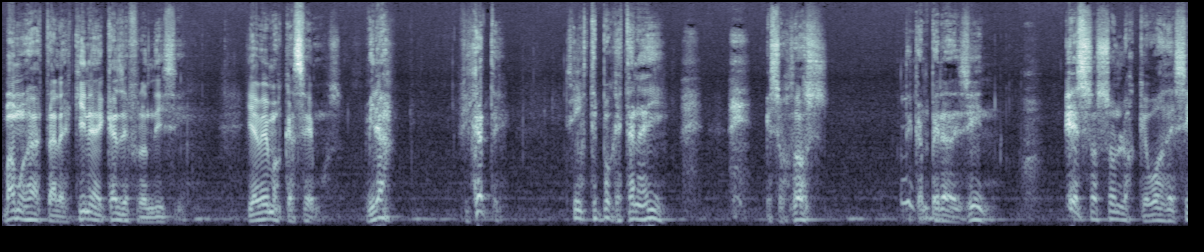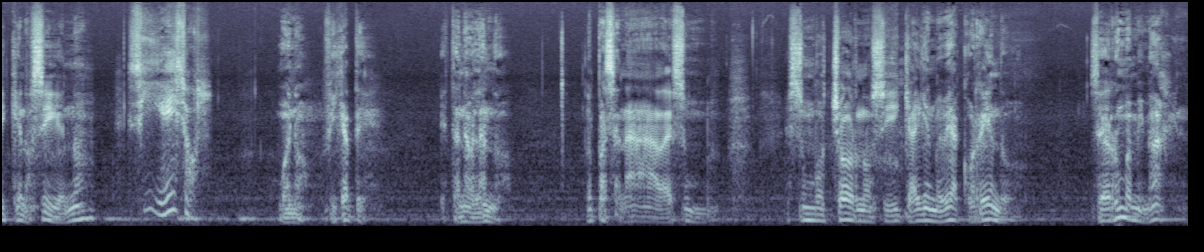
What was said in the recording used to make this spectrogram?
Vamos hasta la esquina de calle Frondizi. Ya vemos qué hacemos. Mirá, fíjate. Sí. Los tipos que están ahí. Esos dos. De campera de jean. Esos son los que vos decís que nos siguen, ¿no? Sí, esos. Bueno, fíjate. Están hablando. No pasa nada. Es un. Es un bochorno, sí, que alguien me vea corriendo. Se derrumba mi imagen.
